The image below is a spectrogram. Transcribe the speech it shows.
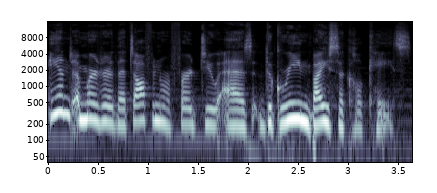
and a murder that's often referred to as the Green Bicycle case,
